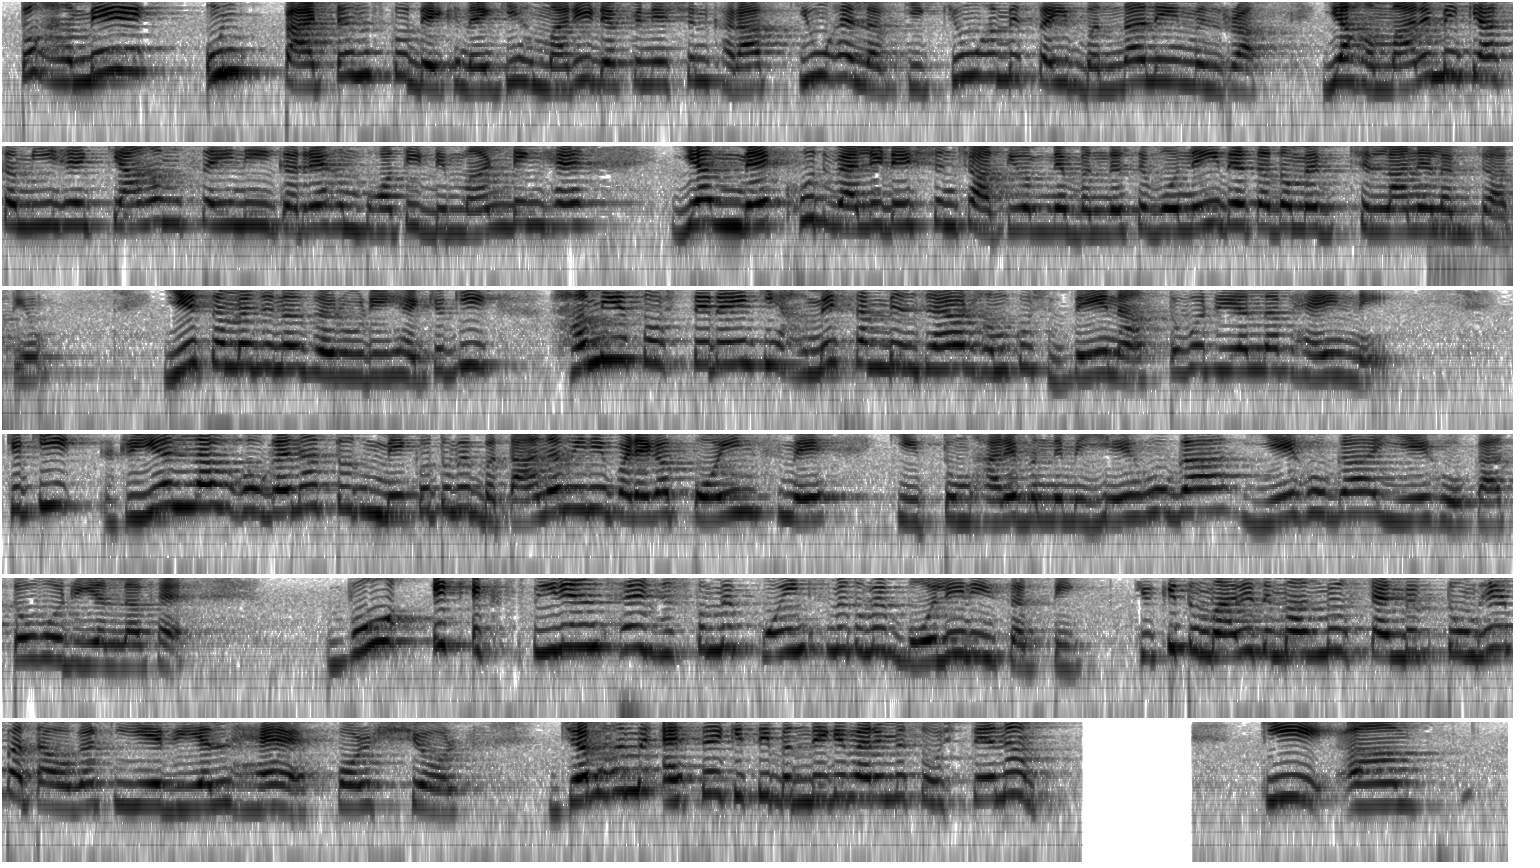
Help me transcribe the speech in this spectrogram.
तो हमें उन पैटर्न्स को देखना है कि हमारी डेफिनेशन ख़राब क्यों है लव की, क्यों हमें सही बंदा नहीं मिल रहा, या हमारे में क्या कमी है, क्या हम सही नहीं कर रहे, हम बहुत ही डिमांडिंग है, या मैं खुद वैलिडेशन चाहती हूँ अपने बंदे से, वो नहीं देता तो मैं चिल्लाने लग जाती हूँ। ये समझना ज़रूरी है क्योंकि हम ये सोचते रहें कि हमें सब मिल जाए और हम कुछ देना तो वो रियल लव है ही नहीं क्योंकि रियल लव होगा ना तो मेरे को तुम्हें बताना भी नहीं पड़ेगा पॉइंट्स में कि तुम्हारे बंदे में ये होगा ये होगा ये होगा तो वो रियल लव है वो एक एक्सपीरियंस है जिसको मैं पॉइंट्स में तुम्हें बोल ही नहीं सकती क्योंकि तुम्हारे दिमाग में उस टाइम पे तुम्हें पता होगा कि ये रियल है फॉर श्योर sure. जब हम ऐसे किसी बंदे के बारे में सोचते हैं ना कि आ,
